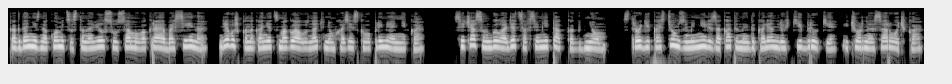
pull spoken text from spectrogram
Когда незнакомец остановился у самого края бассейна, девушка наконец смогла узнать в нем хозяйского племянника. Сейчас он был одет совсем не так, как днем. Строгий костюм заменили закатанные до колен легкие брюки и черная сорочка.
